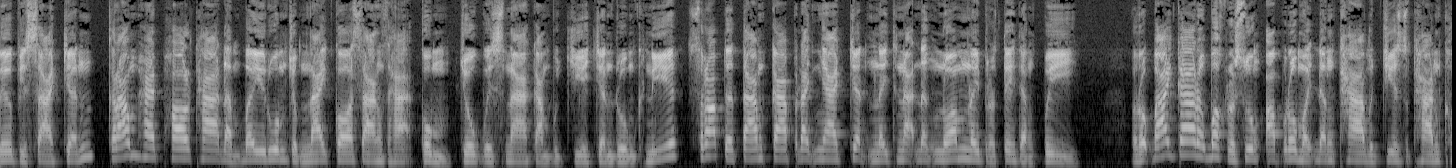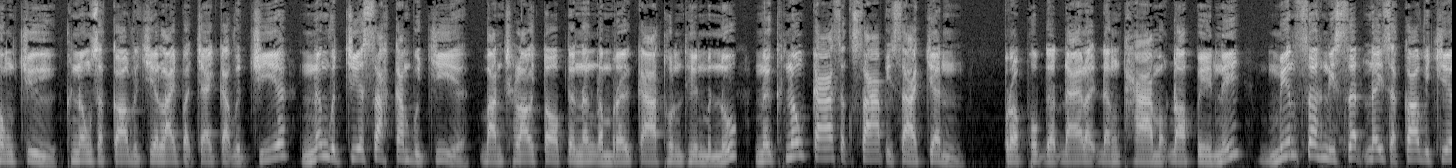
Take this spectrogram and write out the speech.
លើភាសាចិនក្រោមហេតុផលថាដើម្បីរួមចំណែកកសាងសហគមន៍ជោគវាសនាកម្ពុជាចិនរួមគ្នា ស្របទៅតាមការបដិញ្ញាចិត្តនៃថ្នាក់ដឹកនាំនៃប្រទេសទាំងពីររបាយការណ៍របស់ក្រសួងអប់រំឲ្យដឹងថាវិទ្យាស្ថានខុងជឺក្នុងសាកលវិទ្យាល័យបច្ចេកវិទ្យានិងវិទ្យាសាស្ត្រកម្ពុជា បានឆ្លើយតបទៅនឹងតម្រូវការធនធានមនុស្សនៅក្នុងការសិក្សាភាសាចិន ប្រភពដដែលឲ្យដឹងថាមកដល់ពេលនេះមានសិស្សនិស្សិតនៃសាកលវិទ្យា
